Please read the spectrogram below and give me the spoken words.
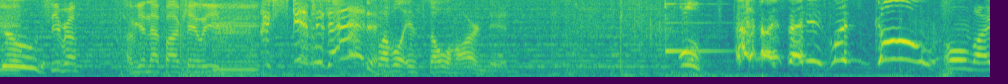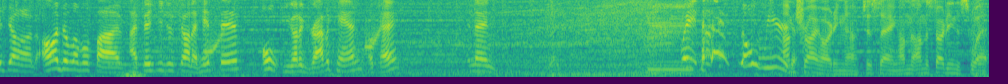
Dude! See, bro? I'm getting that 5k lead. I skimmed his head! This level is so hard, dude. Oh! As I said it, let's go! Oh my god. On to level 5. I think you just gotta hit this. Oh, you gotta grab a can, okay? And then... Wait, that is so weird. I'm tryharding now, just saying. I'm, I'm starting to sweat.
